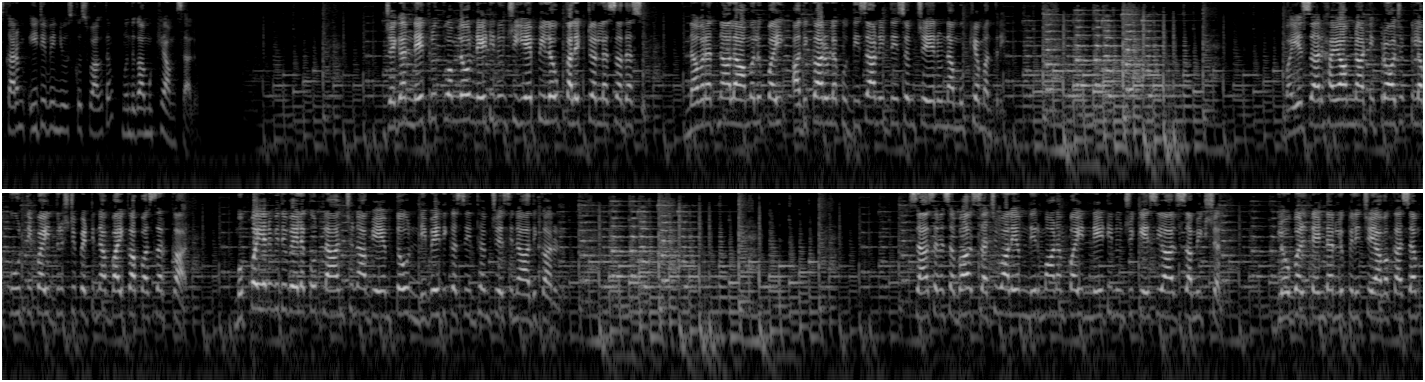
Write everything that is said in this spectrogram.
నమస్కారం. ఈటీవీ న్యూస్కు స్వాగతం. ముందుగా ముఖ్యాంశాలు. జగన్ నేతృత్వంలో నేటి నుంచి ఏపీలో కలెక్టర్ల సదస్సు. నవరత్నాల అమలుపై అధికారులకు దిశానిర్దేశం చేయనున్న ముఖ్యమంత్రి. వైఎస్సార్ హయాం నాటి ప్రాజెక్టుల పూర్తిపై దృష్టి పెట్టిన వైకాపా సర్కార్. ముప్పై ఎనిమిది వేల కోట్ల అంచనా వ్యయంతో నివేదిక సిద్దం చేసిన అధికారులు. శాసనసభ సచివాలయం నిర్మాణంపై నేటి నుంచి కేసీఆర్ సమీక్షలు. గ్లోబల్ టెండర్లు పిలిచే అవకాశం.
